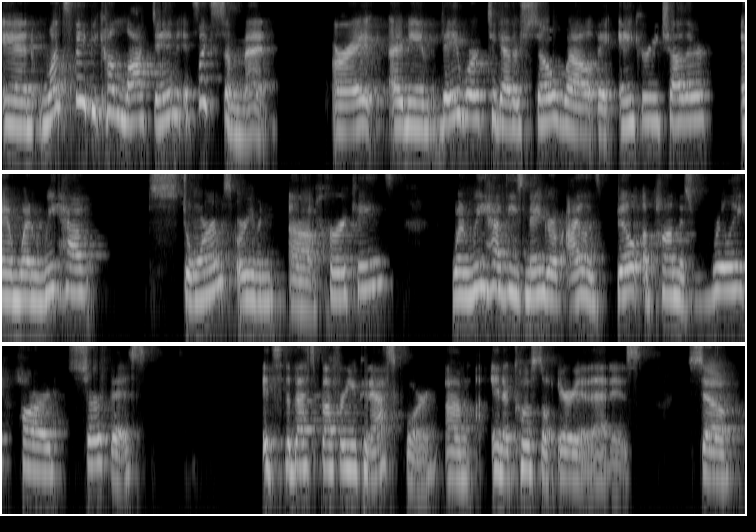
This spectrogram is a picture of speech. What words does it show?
And once they become locked in, it's like cement. All right. I mean, they work together so well, they anchor each other. And when we have storms or even uh, hurricanes, when we have these mangrove islands built upon this really hard surface, it's the best buffer you could ask for um, in a coastal area, that is. So,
